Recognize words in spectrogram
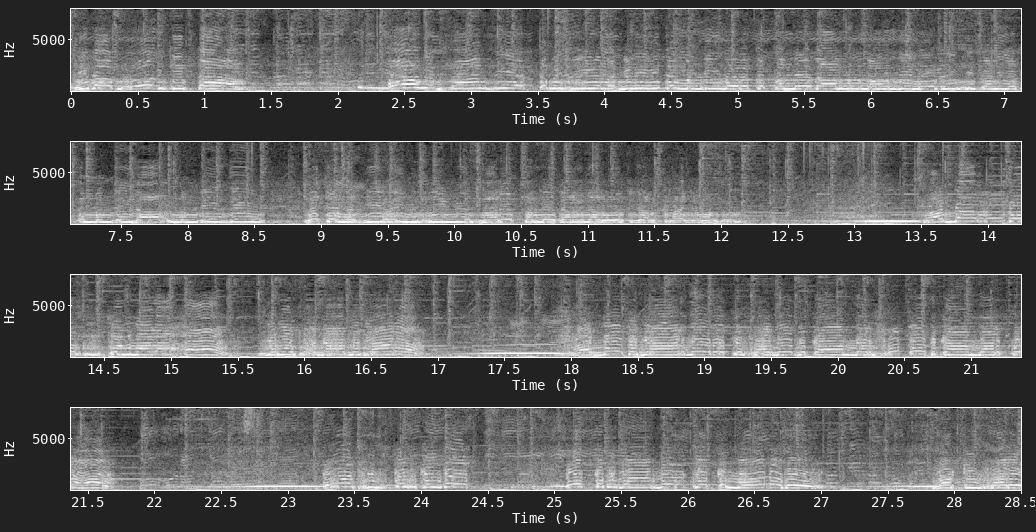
ਜਿਹਦਾ ਵਿਰੋਧ ਕੀਤਾ। ਉਹ ਨੁਕਸਾਨ ਸੀ, ਇੱਕ ਮਸ਼ੀਨ ਲੱਗਣੀ ਸੀ ਤੇ ਮੰਡੀ ਦੇ ਵਿੱਚ ਪੱਲੇਦਾਰ ਨੂੰ ਲਾਉਣ ਦੀ ਲੋੜ ਨਹੀਂ ਸੀ ਪੈਣੀ। ਇੱਕ ਮੰਡੀ ਦਾ ਮੰਡੀ ਦੀ ਵਿੱਚ ਲੱਗੀ ਹੋਈ ਮਸ਼ੀਨ ਨੇ ਸਾਰੇ ਪੱਲੇਦਾਰਾਂ ਦਾ ਰੋਜ਼ਗਾਰ ਖਾ ਜਾਣਾ ਸਾਡਾ ਵਿਰੋਧ ਸਿਸਟਮ ਨਾਲ ਹੈ, ਜਿਵੇਂ ਸਾਡਾ ਬਾਜ਼ਾਰ ਆ। ਸਾਡੇ ਬਾਜ਼ਾਰ ਦੇ ਵਿੱਚ ਸਾਡੇ ਦੁਕਾਨਦਾਰ, ਛੋਟੇ ਦੁਕਾਨਦਾਰ ਭਰਾ ਬਾਕੀ ਸਾਰੇ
